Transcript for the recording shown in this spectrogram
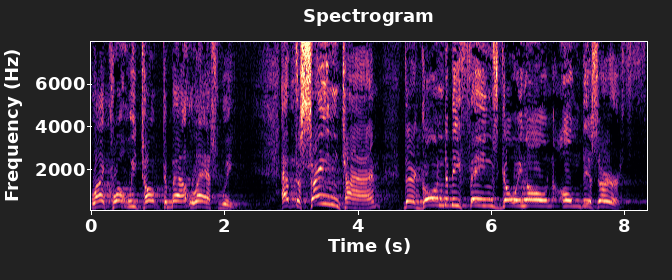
like what we talked about last week. At the same time, there are going to be things going on on this earth.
